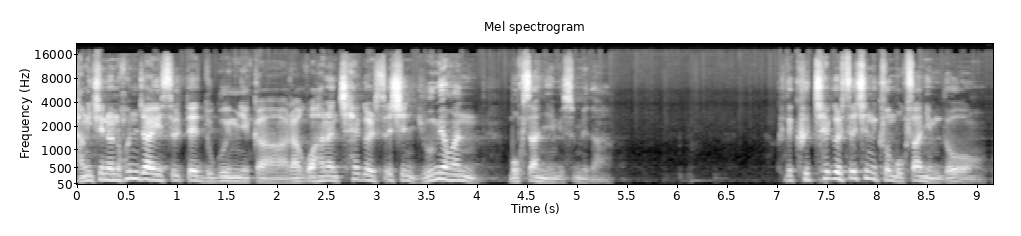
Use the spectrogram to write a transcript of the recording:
당신은 혼자 있을 때 누구입니까? 라고 하는 책을 쓰신 유명한 목사님이 있습니다. 근데 그 책을 쓰신 그 목사님도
